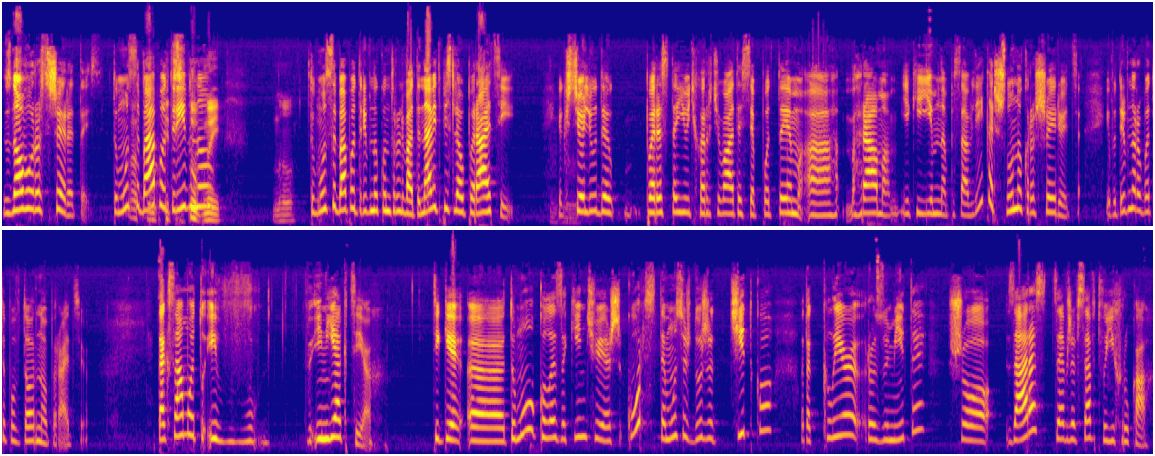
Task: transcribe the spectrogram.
знову розширитись. Тому себе потрібно. Ну, тому себе потрібно контролювати навіть після операцій. Якщо люди перестають харчуватися по тим а, грамам, які їм написав лікар, шлунок розширюється, і потрібно робити повторну операцію. Так само і в, в ін'єкціях. Тільки е, тому, коли закінчуєш курс, ти мусиш дуже чітко, отак clear розуміти, що зараз це вже все в твоїх руках.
